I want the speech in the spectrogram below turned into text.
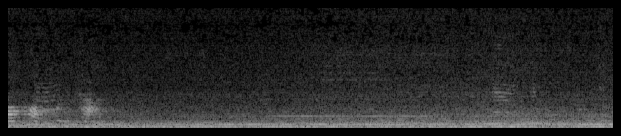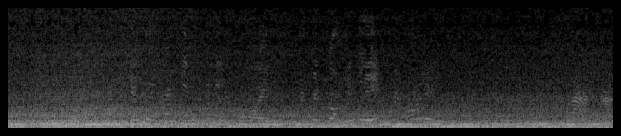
ขอขอบคุณค่ะ อย่าลืมมากินข้าวเหนียวคอยมันเป็นกล่องเล็กๆนะอ้อยค่ะค่ะ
